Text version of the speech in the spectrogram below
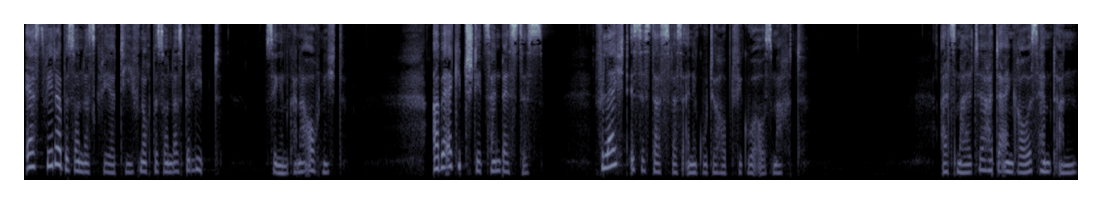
Er ist weder besonders kreativ noch besonders beliebt. Singen kann er auch nicht. Aber er gibt stets sein Bestes. Vielleicht ist es das, was eine gute Hauptfigur ausmacht. Als Malte hat er ein graues Hemd an.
